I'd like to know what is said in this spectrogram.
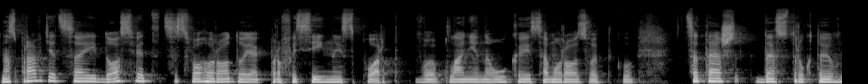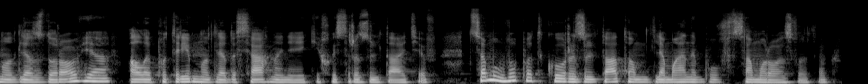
Насправді цей досвід це свого роду як професійний спорт в плані науки і саморозвитку. Це теж деструктивно для здоров'я, але потрібно для досягнення якихось результатів. В цьому випадку результатом для мене був саморозвиток.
